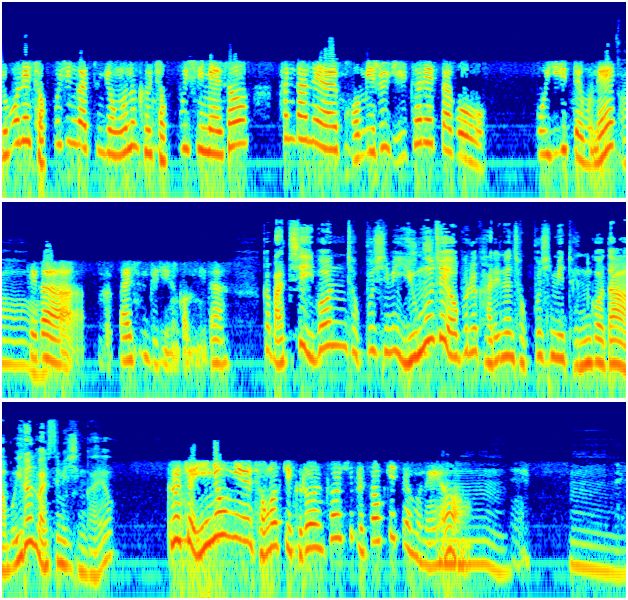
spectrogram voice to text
이번에 적부심 같은 경우는 그 적부심에서 판단해야 할 범위를 일탈했다고 보이기 때문에 어. 제가 말씀드리는 겁니다. 그러니까 마치 이번 적부심이 유무죄 여부를 가리는 적부심이 된 거다. 뭐 이런 말씀이신가요? 그렇죠. 인용이 정확히 그런 설시를 썼기 때문에요. 음. 네. 음.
